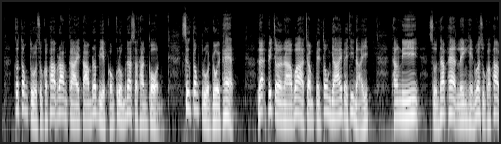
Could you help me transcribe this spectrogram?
ำก็ต้องตรวจสุขภาพร่างกายตามระเบียบของกรมราชทัณฑ์ก่อน ซึ่งต้องตรวจโดยแพทย์ และพิจารณาว่าจำเป็นต้องย้ายไปที่ไหน ทั้งนี้ส่วนถ้าแพทย์เล็งเห็นว่าสุขภาพ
